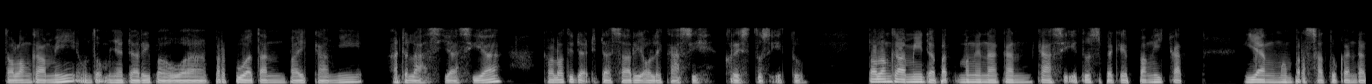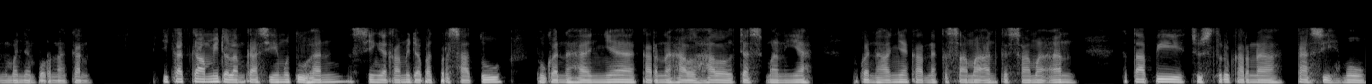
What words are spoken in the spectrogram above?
Tolong kami untuk menyadari bahwa perbuatan baik kami adalah sia-sia kalau tidak didasari oleh kasih Kristus itu. Tolong kami dapat mengenakan kasih itu sebagai pengikat yang mempersatukan dan menyempurnakan Ikat kami dalam kasih-Mu Tuhan, sehingga kami dapat bersatu, bukan hanya karena hal-hal jasmaniah, bukan hanya karena kesamaan-kesamaan, tetapi justru karena kasih-Mu.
